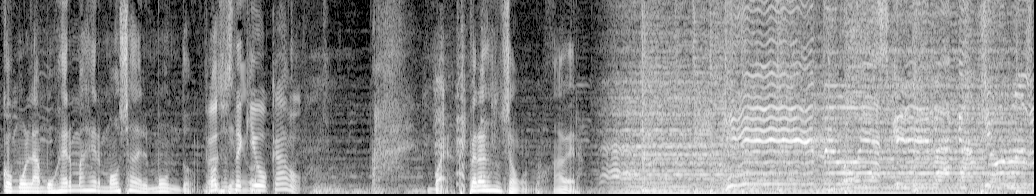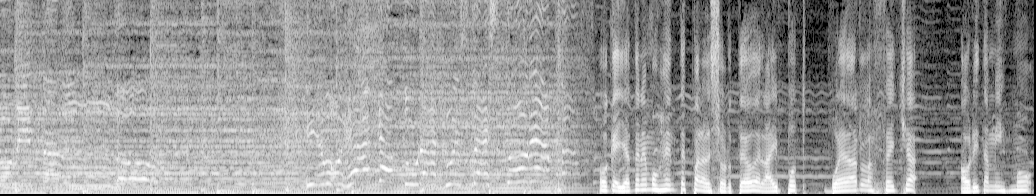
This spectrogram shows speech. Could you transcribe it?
como la mujer más hermosa del mundo. Pero No eso está equivocado. Bueno, espera un segundo. A ver. Y te voy a escribir la canción más bonita del mundo. Y voy a capturar nuestra historia en tan Ok, ya tenemos gente para el sorteo del iPod. Voy a dar la fecha ahorita mismo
